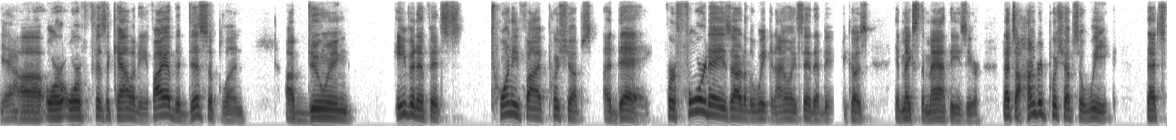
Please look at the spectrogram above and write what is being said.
Yeah. uh, or or physicality. If I have the discipline of doing, even if it's 25 push-ups a day for four days out of the week, and I only say that because it makes the math easier. That's 100 push-ups a week. That's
